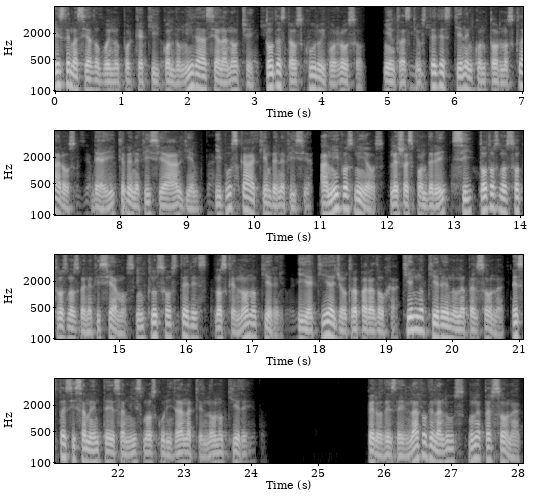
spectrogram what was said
Es demasiado bueno porque aquí cuando mira hacia la noche todo está oscuro y borroso, mientras que ustedes tienen contornos claros, de ahí que beneficia a alguien y busca a quien beneficia. Amigos míos, les responderé, sí, todos nosotros nos beneficiamos, incluso ustedes, los que no lo quieren. Y aquí hay otra paradoja. ¿Quién no quiere en una persona? Es precisamente esa misma oscuridad la que no lo quiere. Pero desde el lado de la luz, una persona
